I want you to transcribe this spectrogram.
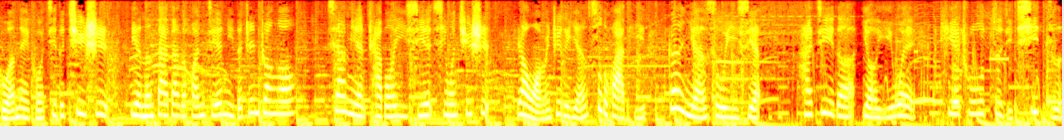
国内国际的趣事也能大大的缓解你的症状哦。下面插播一些新闻趣事，让我们这个严肃的话题更严肃一些。还记得有一位贴出自己妻子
